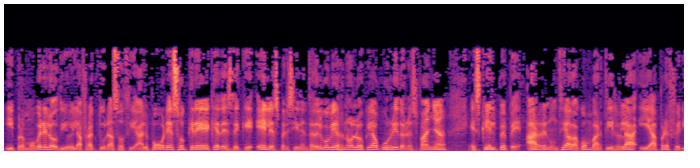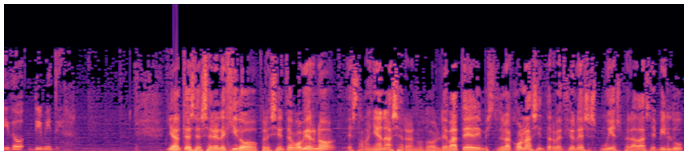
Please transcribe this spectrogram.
y promover el odio y la fractura social. Por eso cree que desde que él es presidente del gobierno, lo que ha ocurrido en España es que el PP ha renunciado a combatirla y ha preferido dimitir. Y antes de ser elegido presidente del gobierno, esta mañana se reanudó el debate de investidura con las intervenciones muy esperadas de Bildu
